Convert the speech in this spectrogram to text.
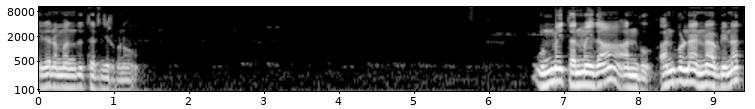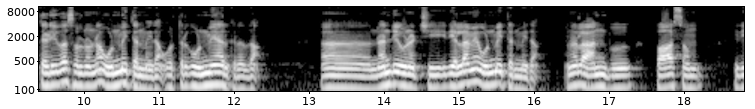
இதை நம்ம வந்து தெரிஞ்சிருக்கணும். உண்மைத்தன்மை தான் அன்பு. அன்புனா என்ன அப்படின்னா தெளிவாக சொல்லணுன்னா உண்மைத்தன்மை தான் ஒருத்தருக்கு உண்மையாக இருக்கிறது தான். நன்றி உணர்ச்சி இது எல்லாமே உண்மைத்தன்மை தான் அதனால் அன்பு பாசம் இது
